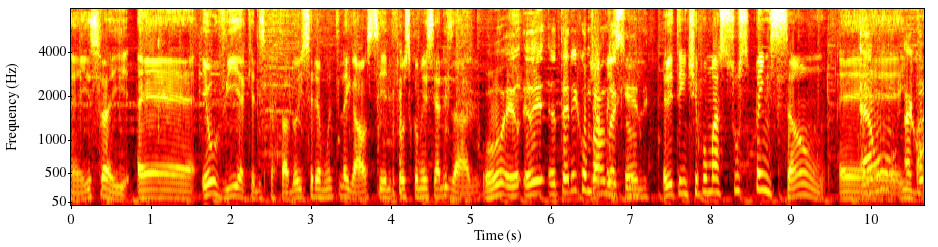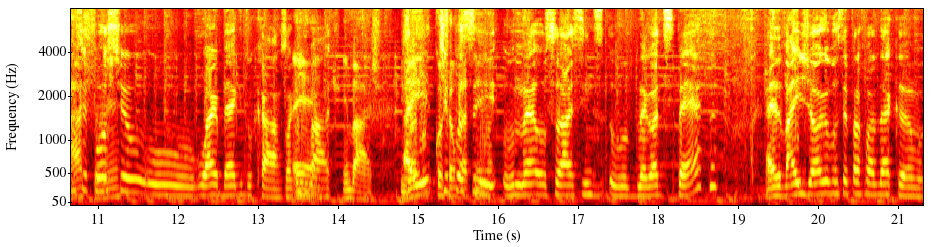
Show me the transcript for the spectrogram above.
É isso aí. É, eu vi aquele despertador e seria muito legal se ele fosse comercializado. Oh, eu, eu, eu teria que comprar Já um daquele. Ele tem tipo uma suspensão. É, É, um, é como embaixo, se fosse né? o, o, airbag do carro, só que É, embaixo. Embaixo. Aí, tipo assim, o, ne- o, assim, o negócio desperta, aí ele vai e joga você pra fora da cama.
